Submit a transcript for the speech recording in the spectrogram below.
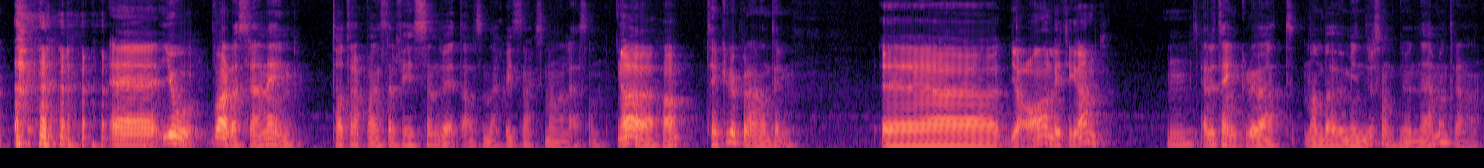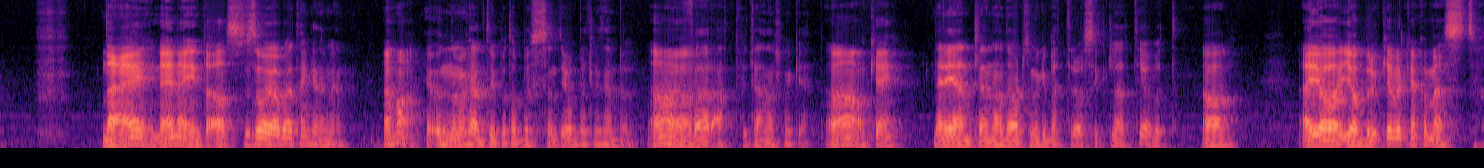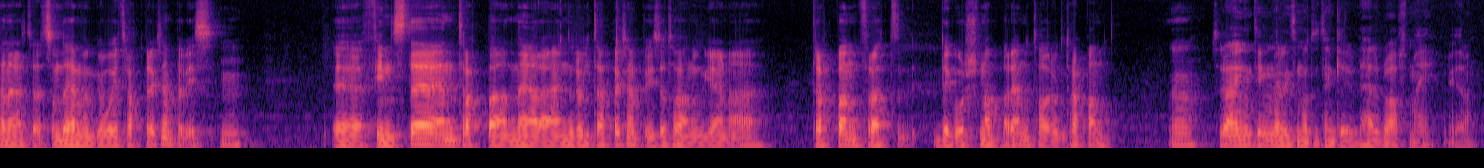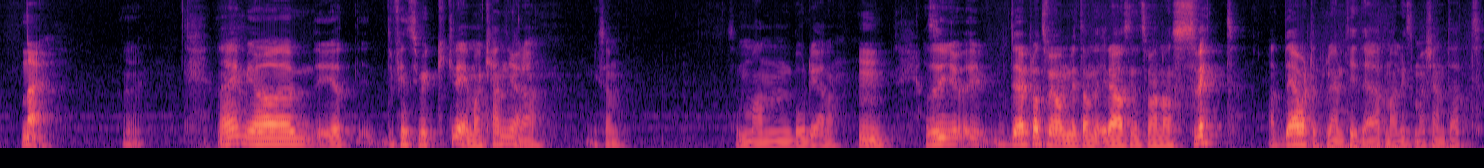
eh, jo, vardagsträning. Ta trappan istället för hissen, du vet. Allt sånt där skitsnack som man har läst om. Ja, ja. Tänker du på det här någonting? Eh, ja, lite grann. Mm. Eller tänker du att man behöver mindre sånt nu när man tränar? Nej, nej, nej, inte Det är alls. så jag börjar tänka nämligen. Jaha. Jag undrar mig själv typ att ta bussen till jobbet till exempel. Ja, ja. För att vi tränar så mycket. Ja, okej. När det egentligen hade varit så mycket bättre att cykla till jobbet. Ja. Nej, Jag, jag brukar väl kanske mest generellt sett, som det här med att gå i trappor exempelvis. Mm. Eh, finns det en trappa nära en rulltrappa exempelvis så tar jag nog gärna trappan för att det går snabbare än att ta rulltrappan. Ja. Så det har ingenting med liksom att du tänker det här är bra för mig att göra? Nej. Nej, men jag, jag, det finns ju mycket grejer man kan göra. Liksom, som man borde göra. Mm. Alltså, det pratade vi om lite om i det här avsnittet som handlar om svett. Att det har varit ett problem tidigare, att man liksom har känt att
